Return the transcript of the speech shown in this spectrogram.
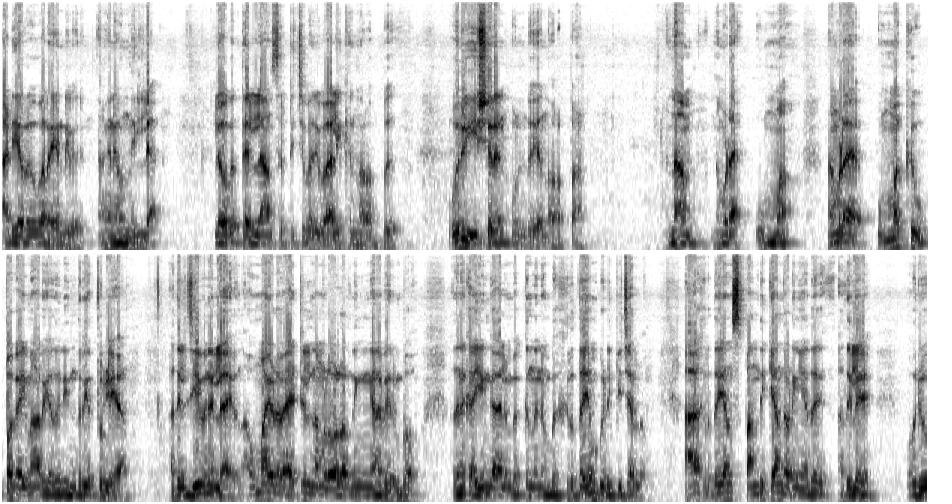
അടിയറിവ് പറയേണ്ടി വരും. അങ്ങനെ ഒന്നില്ല. ലോകത്തെല്ലാം സൃഷ്ടിച്ച് പരിപാലിക്കുന്ന റബ്ബ് ഒരു ഈശ്വരൻ ഉണ്ട് എന്ന് ഉറപ്പാണ്. നാം നമ്മുടെ ഉമ്മ നമ്മുടെ ഉമ്മക്ക് ഉപ്പ കൈമാറിയത് ഒരു ഇന്ദ്രിയത്തുള്ളിയാണ്. അതിൽ ജീവനില്ലായിരുന്നു. ഉമ്മയുടെ വയറ്റിൽ നമ്മൾ വളർന്നിങ്ങനെ വരുമ്പോൾ അതിന് കൈയും കാലും വെക്കുന്നതിന് മുമ്പ് ഹൃദയം പിടിപ്പിച്ചല്ലോ. ആ ഹൃദയം സ്പന്ദിക്കാൻ തുടങ്ങിയത് അതിൽ ഒരു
